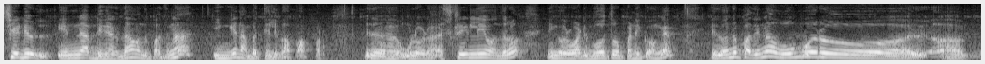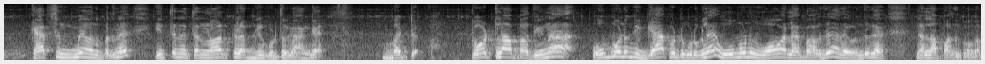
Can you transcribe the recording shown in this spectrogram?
ஷெட்யூல் என்ன அப்படிங்கிறது தான் வந்து பார்த்தீங்கன்னா இங்கே நம்ம தெளிவாக பார்ப்போம் இது உங்களோட ஸ்க்ரீன்லேயும் வந்துடும் நீங்கள் ஒரு வாட்டி கோத்ரூ பண்ணிக்கோங்க. இது வந்து பார்த்திங்கன்னா ஒவ்வொரு கேப்ஷனுக்குமே வந்து பார்த்திங்கன்னா இத்தனை இத்தனை நாட்கள் அப்படின்னு கொடுத்துருக்காங்க. பட் டோட்டலாக பார்த்தீங்கன்னா ஒவ்வொன்றுக்கும் கேப் விட்டு கொடுக்கல ஒவ்வொன்றும் ஓவர்லேப் ஆகுது. அதை வந்து நல்லா பார்த்துக்கோங்க.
